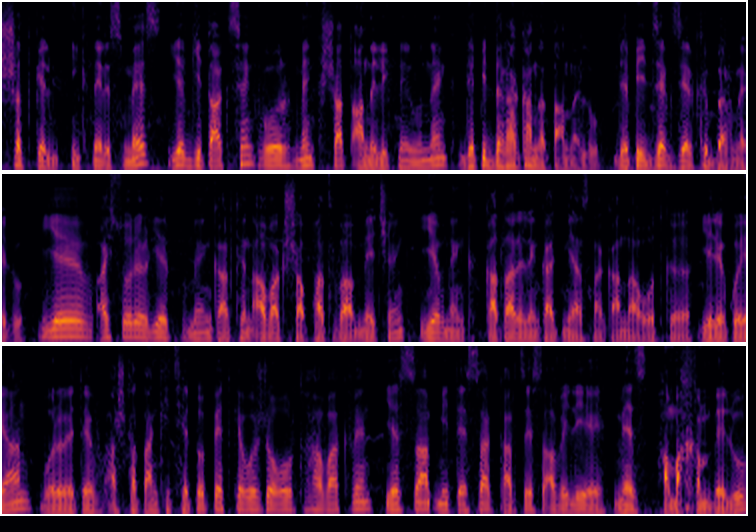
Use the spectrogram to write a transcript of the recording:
շտկել ինքներս մեզ եւ գիտակցենք, որ մենք շատ անելիքներ ունենք դեպի դրականը տանելու, դեպի ձեր ձերքը բռնելու։ Եվ այսօր էլ երբ մենք արդեն ավակ շփաթվա մեջ ենք եւ մենք կատարել ենք այդ միասնական աղոթքը երեկոյան, որովհետեւ աշխատանքից հետո պետք է որ ժողովուրդը հավաքվեն, եւ սա մի տեսակ կարծես ավելի է մեզ համախմբելու,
